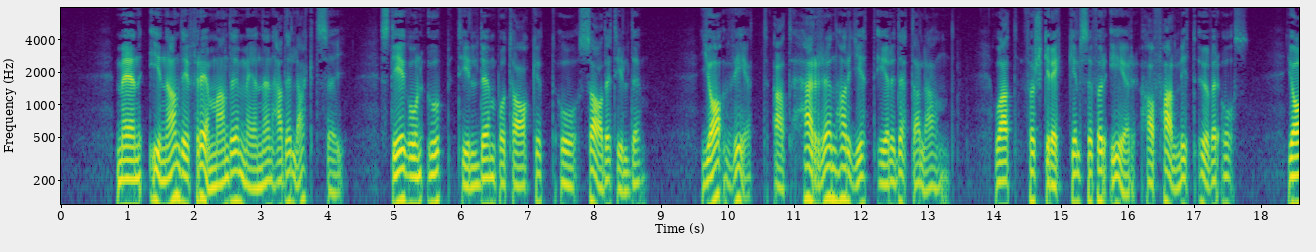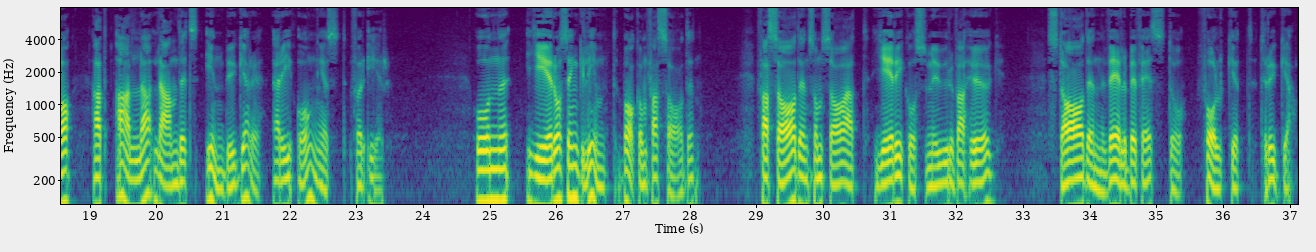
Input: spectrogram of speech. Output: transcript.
Men innan de främmande männen hade lagt sig steg hon upp till dem på taket och sade till dem. Jag vet att Herren har gett er detta land och att förskräckelse för er har fallit över oss. Ja, att alla landets inbyggare är i ångest för er. Hon ger oss en glimt bakom fasaden. Fasaden som sa att Jerikos mur var hög, staden välbefäst och folket trygga.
